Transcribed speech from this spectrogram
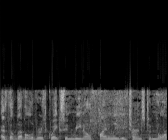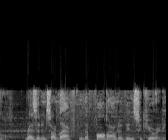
As the level of earthquakes in Reno finally returns to normal, residents are left with a fallout of insecurity.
